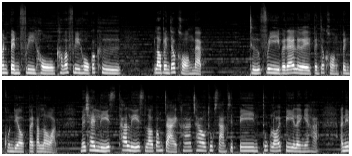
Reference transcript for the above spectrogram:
มันเป็นฟรีโฮคำว่าฟรีโฮก็คือ เราเป็นเจ้าของแบบถือฟรีไปได้เลย เป็นเจ้าของเป็นคนเดียวไปตลอด ไม่ใช่ลีสถ้าลีสเราต้องจ่ายค่าเช่าทุก 30 ปี ทุกร้อยปีอะไรเงี้ยค่ะ อันนี้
